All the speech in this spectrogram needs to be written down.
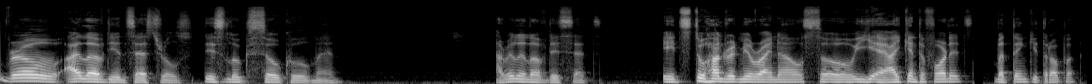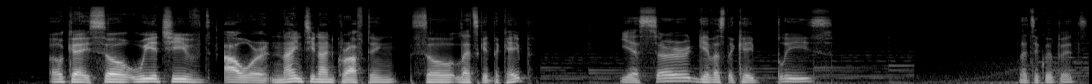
Bro, I love the Ancestrals. This looks so cool, man. I really love this set. It's 200 mil right now, so yeah, I can't afford it. But thank you, Tropa. Okay, so we achieved our 99 crafting, so let's get the cape. Yes, sir. Give us the cape, please. Let's equip it.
